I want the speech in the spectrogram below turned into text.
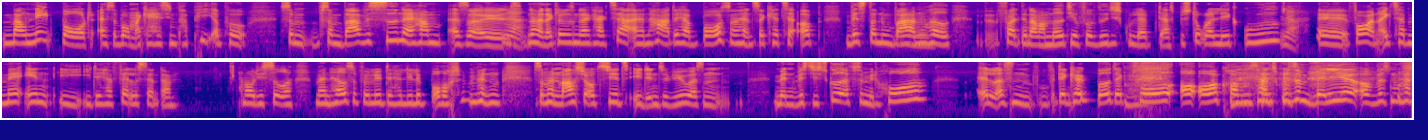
magnetboard, altså hvor man kan have sine papirer på, som, som var ved siden af ham, altså øh, ja. når han er klædt sådan en karakter, at han har det her board, som han så kan tage op, hvis der nu var, mm. nu havde folk, der var med, de havde fået at vide, at de skulle lade deres pistoler ligge ude ja. øh, foran, og ikke tage dem med ind i, i det her fællescenter hvor de sidder. Men han havde selvfølgelig det her lille board, men som han meget sjovt siger i et interview, er sådan, men hvis de skyder efter mit hoved, eller sådan, den kan jo ikke både dække hovedet og overkroppen, så han skulle ligesom vælge, og hvis nu han,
